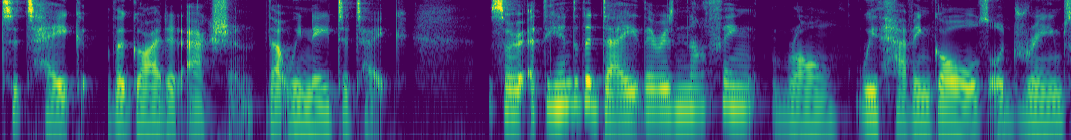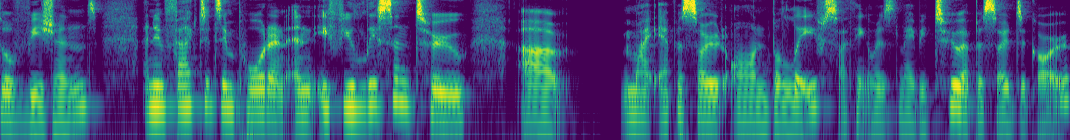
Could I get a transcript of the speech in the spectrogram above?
to take the guided action that we need to take. So, at the end of the day, there is nothing wrong with having goals or dreams or visions. And in fact, it's important. And if you listen to uh, my episode on beliefs, I think it was maybe two episodes ago,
